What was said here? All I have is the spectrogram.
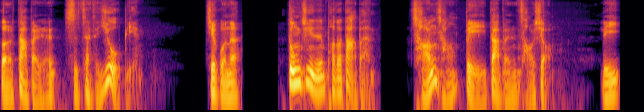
而大阪人是站在右边。结果呢，东京人跑到大阪，常常被大阪人嘲笑，连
